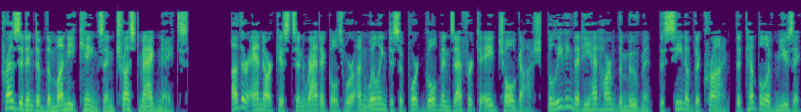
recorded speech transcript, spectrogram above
"'president of the money kings and trust magnates' Other anarchists and radicals were unwilling to support Goldman's effort to aid Czolgosz, believing that he had harmed the movement. The scene of the crime, the Temple of Music,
